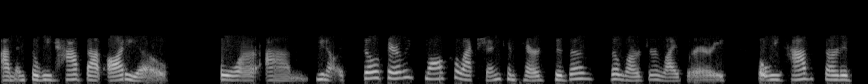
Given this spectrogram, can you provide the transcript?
Um, and so we have that audio for, um, you know, it's still a fairly small collection compared to the, the larger library, but we have started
